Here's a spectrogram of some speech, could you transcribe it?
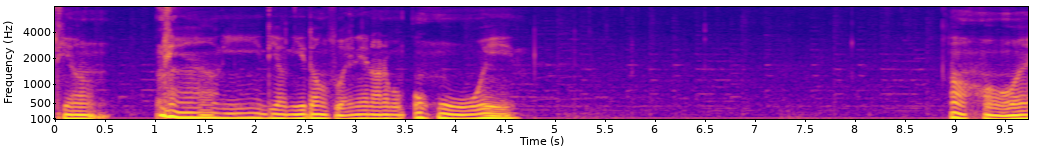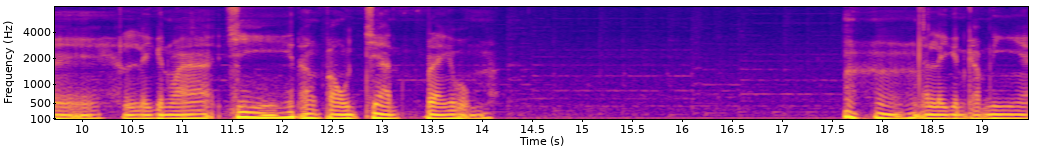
เที่ยวเที่ยวนี้เที่ยวนี้ต้องสวยแน่นอนนะผม โอ้โห โอ้โหอะไรกันวะชีดอังเปาจัดไปครับผมอะไรกันครับเนี่ย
